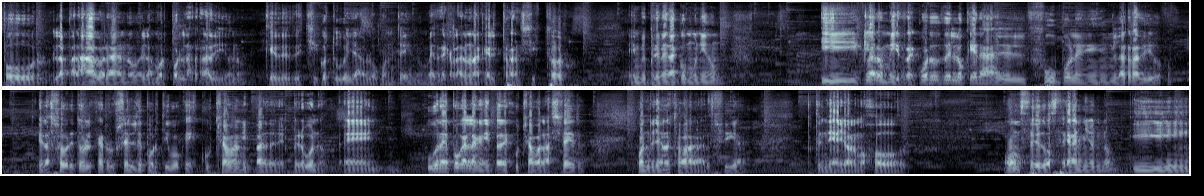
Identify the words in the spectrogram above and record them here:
por la palabra, ¿no? El amor por la radio, ¿no? Que desde chico tuve, ya lo conté, ¿no? Me regalaron aquel transistor en mi primera comunión. Y claro, mis recuerdos de lo que era el fútbol en la radio era sobre todo el carrusel deportivo que escuchaba mi padre. Pero bueno, eh, hubo una época en la que mi padre escuchaba la SER, cuando ya no estaba García. Pues tendría yo a lo mejor 11, 12 años, ¿no? Y,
